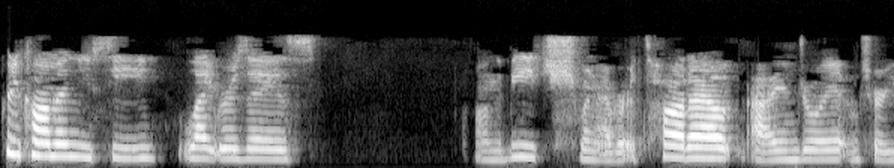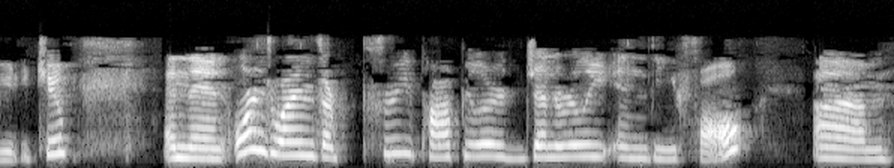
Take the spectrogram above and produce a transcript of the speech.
pretty common. You see light rosés on the beach whenever it's hot out. I enjoy it. I'm sure you do too. And then orange wines are pretty popular generally in the fall, um,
